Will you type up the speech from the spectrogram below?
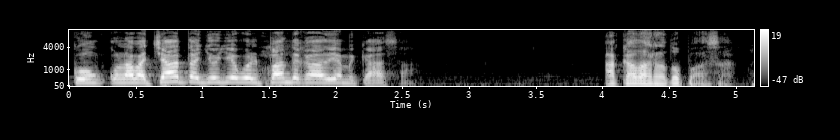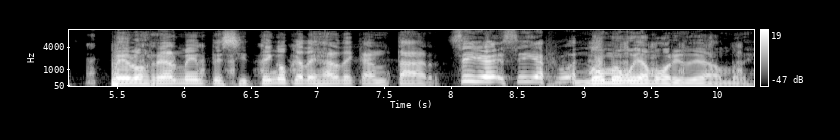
con, con la bachata yo llevo el pan de cada día a mi casa. A cada rato pasa pero realmente si tengo que dejar de cantar, sigue, sigue. no me voy a morir de hambre.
